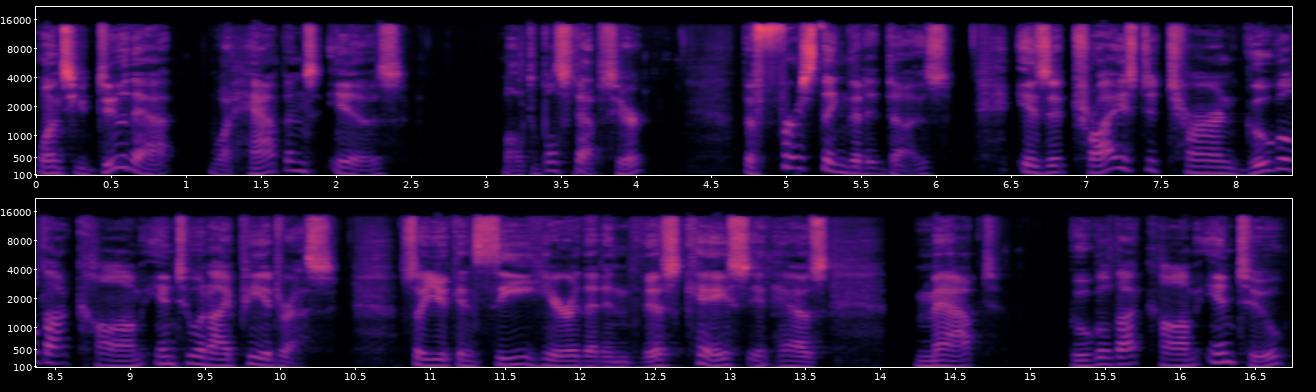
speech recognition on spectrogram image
Once you do that, what happens is multiple steps here. The first thing that it does is it tries to turn google.com into an IP address. So you can see here that in this case, it has mapped google.com into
